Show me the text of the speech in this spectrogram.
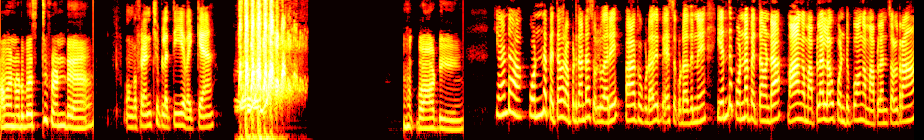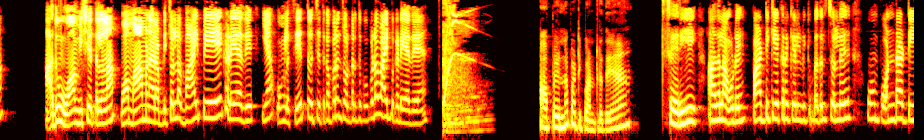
அவன் என்னோட பெஸ்ட் ஃப்ரெண்டு உங்க ஃப்ரெண்ட்ஷிப்ல தீய வைக்க. பாட்டி. ஏன்டா பொண்ணை பெத்தவர் அப்படிதான்டா சொல்லுவாரு? பார்க்க கூடாது பேசக்கூடாதுன்னு. எந்த பொண்ணை பெத்தவன்டா? வாங்க மாப்பிள்ள லவ் பண்ணிட்டு போங்க மாப்பிள்ளன்னு சொல்றான். அதுவும் உன் விஷயத்துலலாம். உன் மாமனார் அப்படி சொல்ல வாய்ப்பே கிடையாது. ஏன்? உங்களை சேர்த்து வச்சதுக்கு அப்புறம் சொல்றதுக்கு கூட வாய்ப்பு கிடையாது. அப்ப என்ன பாட்டி பண்றது? சரி அதெல்லாம் விடு. பாட்டி கேட்குற கேள்விக்கு பதில் சொல்லு. உன் பொண்டாட்டி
